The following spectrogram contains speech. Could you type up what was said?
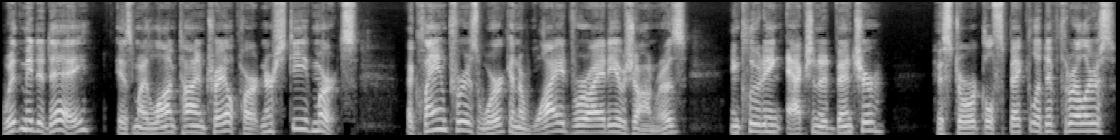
With me today is my longtime trail partner, Steve Mertz, acclaimed for his work in a wide variety of genres, including action adventure, historical speculative thrillers,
